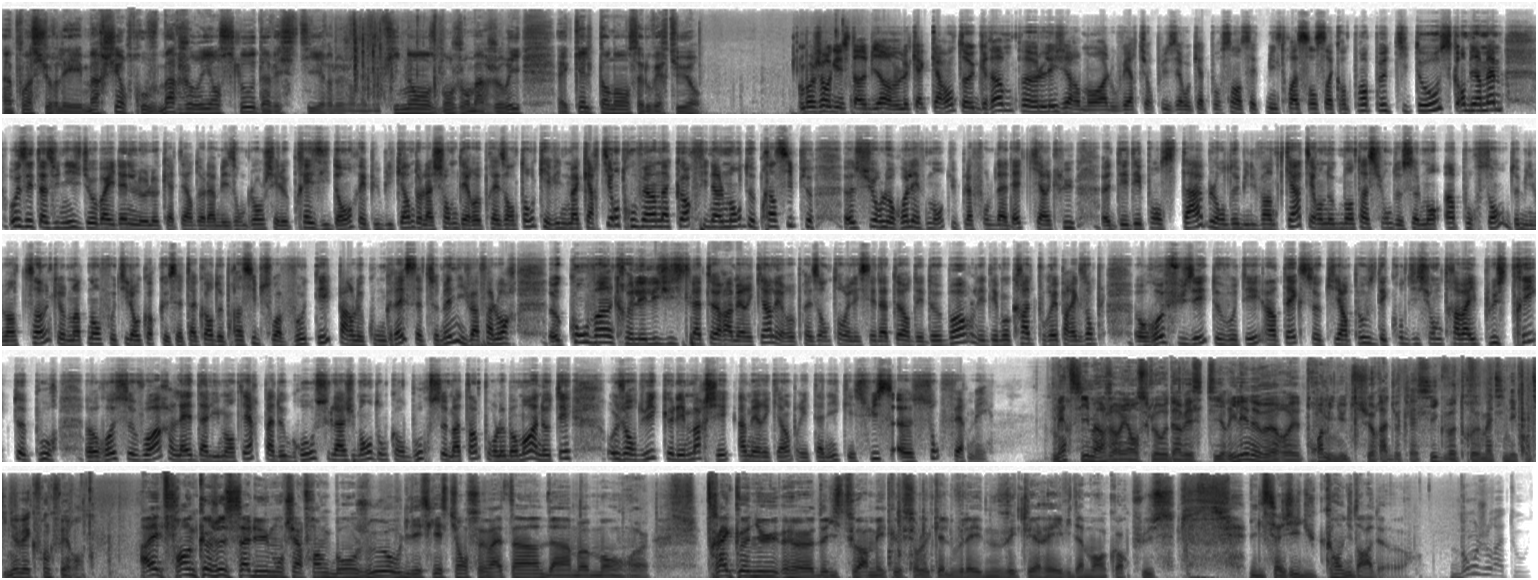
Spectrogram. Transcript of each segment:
Un point sur les marchés. On retrouve Marjorie Ancelot d'Investir, le journal des finances. Bonjour Marjorie. Quelle tendance à l'ouverture Bonjour Augustin, bien, le CAC 40 grimpe légèrement à l'ouverture, plus 0,4% à 7350 points, petite hausse, quand bien même aux États-Unis, Joe Biden, le locataire de la Maison-Blanche et le président républicain de la Chambre des représentants, Kevin McCarthy, ont trouvé un accord finalement de principe euh, sur le relèvement du plafond de la dette qui inclut euh, des dépenses stables en 2024 et en augmentation de seulement 1% en 2025. Maintenant, faut-il encore que cet accord de principe soit voté par le Congrès? Cette semaine Il va falloir euh, convaincre les législateurs américains, les représentants et les sénateurs des deux bords. Les démocrates pourraient par exemple refuser de voter un texte qui impose des conditions de travail plus strictes pour recevoir l'aide alimentaire. Pas de gros soulagement donc en bourse ce matin pour le moment. À noter aujourd'hui que les marchés américains, britanniques et suisses euh, sont fermés. Merci Marjorie Ancelot d'investir. Il est 9h03 minutes sur Radio Classique. Votre matinée continue avec Franck Ferrand. Avec Franck que je salue, mon cher Franck, bonjour. Il est question ce matin d'un moment euh, très connu euh, de l'histoire, mais que sur lequel vous allez nous éclairer évidemment encore plus. Il s'agit du camp du Drap. Bonjour.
